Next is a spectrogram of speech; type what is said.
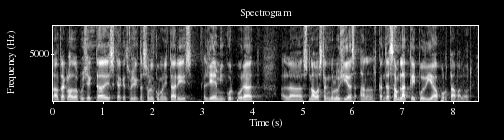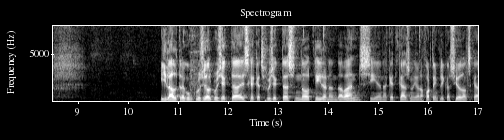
L'altra clau del projecte és que aquests projectes de salut comunitaris li hem incorporat les noves tecnologies en el que ens ha semblat que hi podia aportar valor. I l'altra conclusió del projecte és que aquests projectes no tiren endavant si en aquest cas no hi ha una forta implicació dels que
